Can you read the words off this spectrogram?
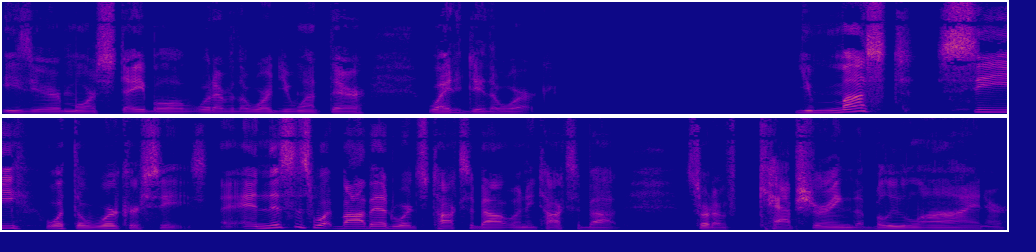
easier, more stable, whatever the word you want there, way to do the work. You must see what the worker sees. And this is what Bob Edwards talks about when he talks about sort of capturing the blue line or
